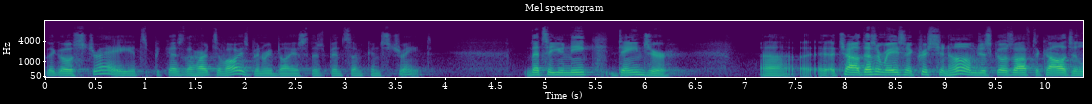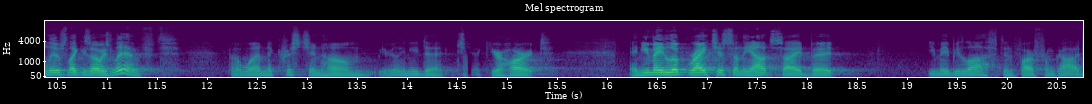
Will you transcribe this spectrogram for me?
they go astray. It's because their hearts have always been rebellious. There's been some constraint. That's a unique danger. Uh, a child doesn't raise in a Christian home, just goes off to college and lives like he's always lived. But when a Christian home, you really need to check your heart. And you may look righteous on the outside, but you may be lost and far from God.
